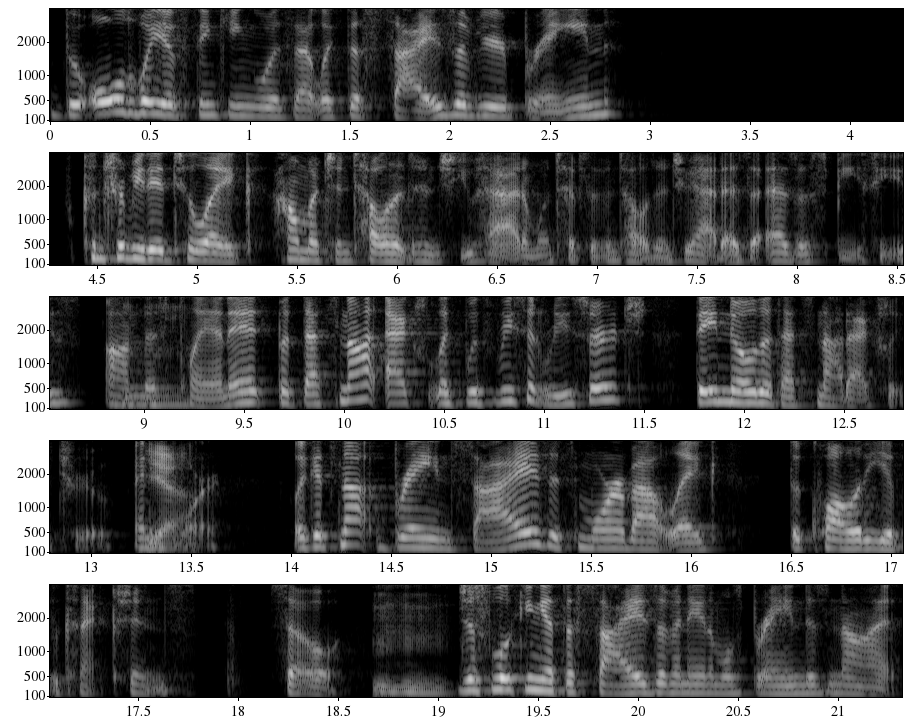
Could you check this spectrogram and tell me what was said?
the old way of thinking was that like the size of your brain contributed to like how much intelligence you had and what types of intelligence you had as as a species on this planet. But that's not actually like with recent research, they know that that's not actually true anymore. Like it's not brain size; it's more about like the quality of the connections. So just looking at the size of an animal's brain does not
